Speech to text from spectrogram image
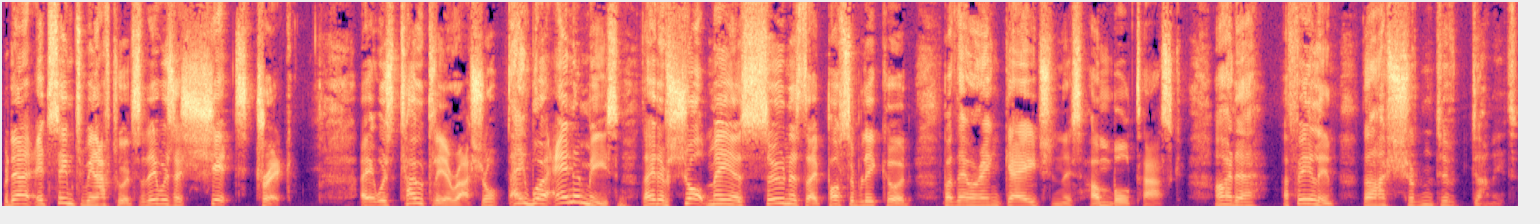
but uh, it seemed to me afterwards that it was a shit trick. It was totally irrational. They were enemies. They'd have shot me as soon as they possibly could, but they were engaged in this humble task. I had a, a feeling that I shouldn't have done it.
